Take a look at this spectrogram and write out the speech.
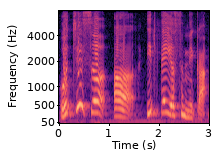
어째서 어, 이때였습니까?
